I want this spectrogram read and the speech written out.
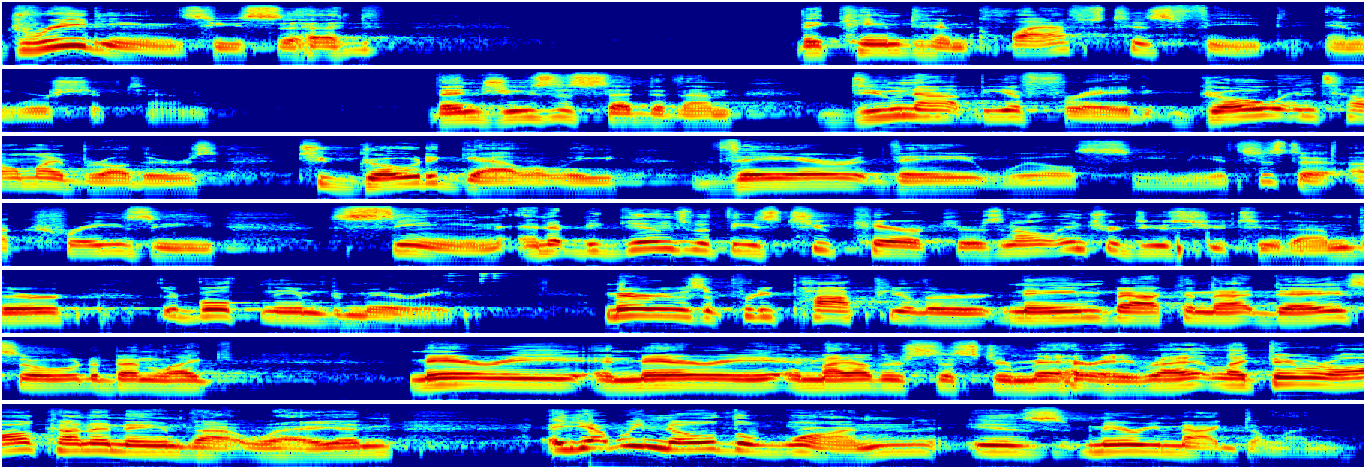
Greetings, he said. They came to him, clasped his feet, and worshiped him. Then Jesus said to them, Do not be afraid. Go and tell my brothers to go to Galilee. There they will see me. It's just a, a, crazy scene. And it begins with these two characters, and I'll introduce you to them. They're, they're both named Mary. Mary was a pretty popular name back in that day, so it would have been like Mary and Mary and my other sister Mary, right? Like they were all kind of named that way. And, and yet we know the one is Mary Magdalene.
